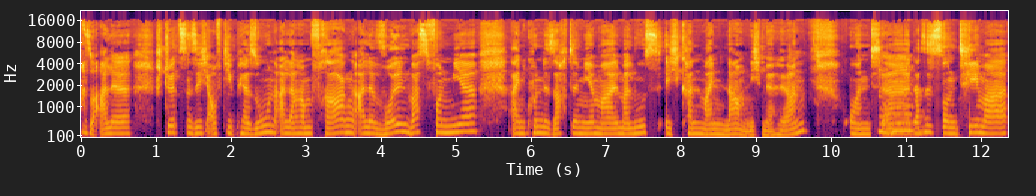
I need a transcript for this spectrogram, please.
Also alle stürzen sich auf die Person, alle haben Fragen, alle wollen was von mir. Ein Kunde sagte mir mal, Malus, ich kann meinen Namen nicht mehr hören. Und äh, mhm. äh, das ist so ein Thema,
